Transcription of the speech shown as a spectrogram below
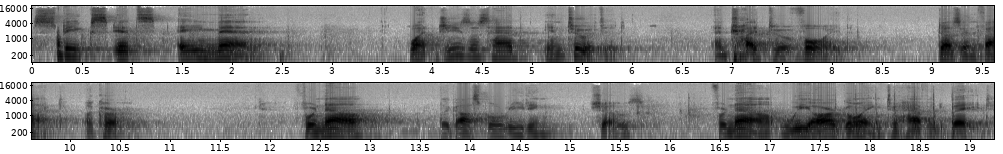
speaks its Amen. What Jesus had intuited and tried to avoid does in fact occur. For now, the gospel reading shows, for now, we are going to have a debate.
